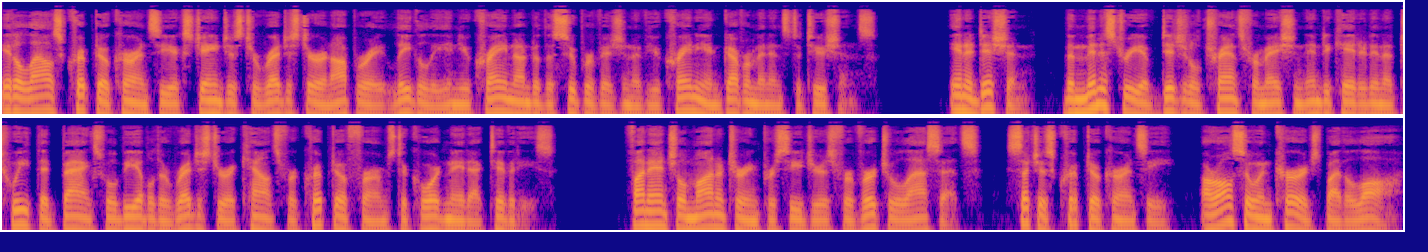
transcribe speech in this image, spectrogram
It allows cryptocurrency exchanges to register and operate legally in Ukraine under the supervision of Ukrainian government institutions. In addition, the Ministry of Digital Transformation indicated in a tweet that banks will be able to register accounts for crypto firms to coordinate activities. Financial monitoring procedures for virtual assets, such as cryptocurrency, are also encouraged by the law.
